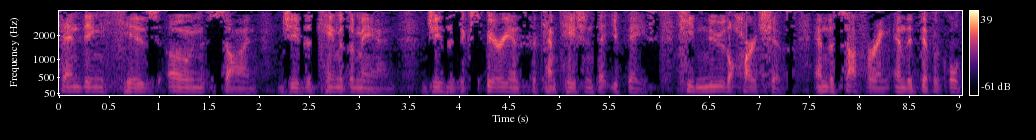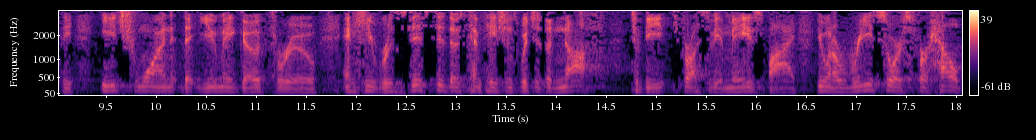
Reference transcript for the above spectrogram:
sending his own son. Jesus came as a man. Jesus experienced the temptations that you face. He knew the hardships and the suffering and the difficulty, each one that you may go through, and he resisted those temptations, which is enough to be, for us to be amazed by. You want a resource for help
